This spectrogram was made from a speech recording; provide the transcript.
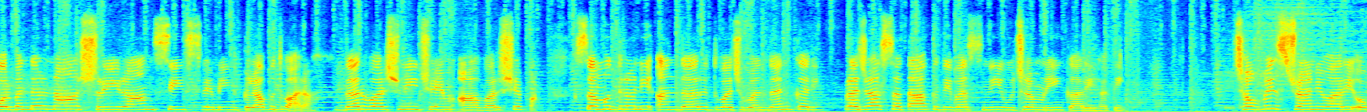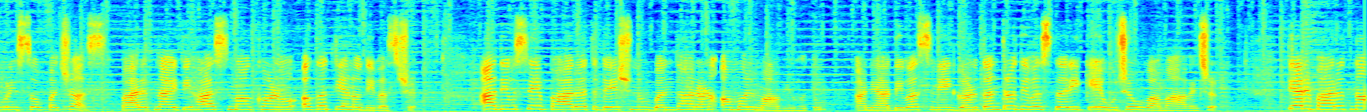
પોરબંદરના શ્રીરામ સી સ્વિમિંગ ક્લબ દ્વારા દર વર્ષની જેમ આ વર્ષે પણ સમુદ્રની અંદર ધ્વજવંદન કરી પ્રજાસત્તાક દિવસની ઉજવણી કરી હતી. છવ્વીસ જાન્યુઆરી ઓગણીસો પચાસ ભારતના ઇતિહાસમાં ઘણો અગત્યનો દિવસ છે. આ દિવસે ભારત દેશનું બંધારણ અમલમાં આવ્યું હતું અને આ દિવસને ગણતંત્ર દિવસ તરીકે ઉજવવામાં આવે છે. ત્યારે ભારતના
